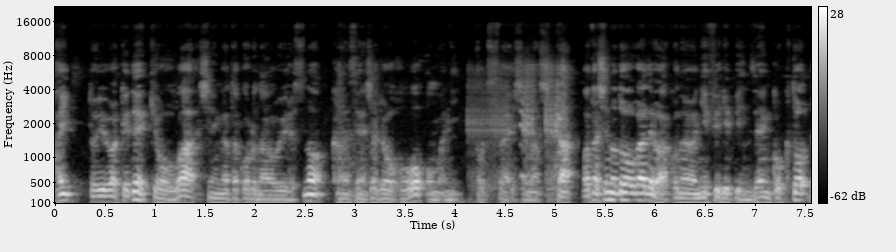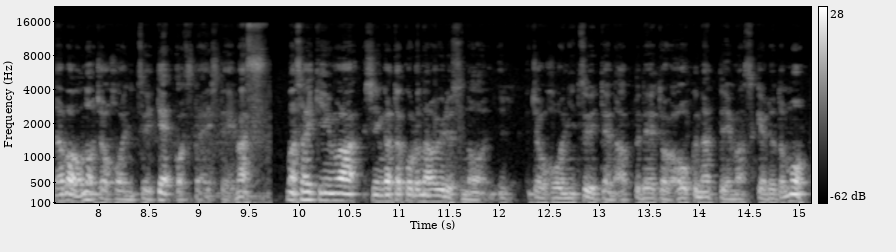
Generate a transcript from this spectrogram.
はい。というわけで今日は新型コロナウイルスの感染者情報を主にお伝えしました。私の動画ではこのようにフィリピン全国とダバオの情報についてお伝えしています。まあ、最近は新型コロナウイルスの情報についてのアップデートが多くなっていますけれども、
